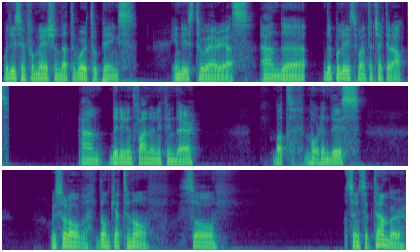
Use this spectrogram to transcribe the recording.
with this information that there were two pings in these two areas, and uh, the police went and checked it out, and they didn't find anything there. But more than this, we sort of don't get to know. So, so in September,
